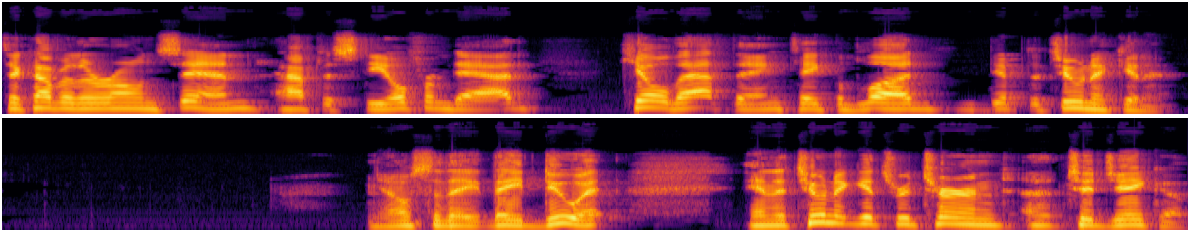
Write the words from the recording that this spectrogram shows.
to cover their own sin, have to steal from dad, kill that thing, take the blood, dip the tunic in it. You know, so they, they do it, and the tunic gets returned uh, to Jacob.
